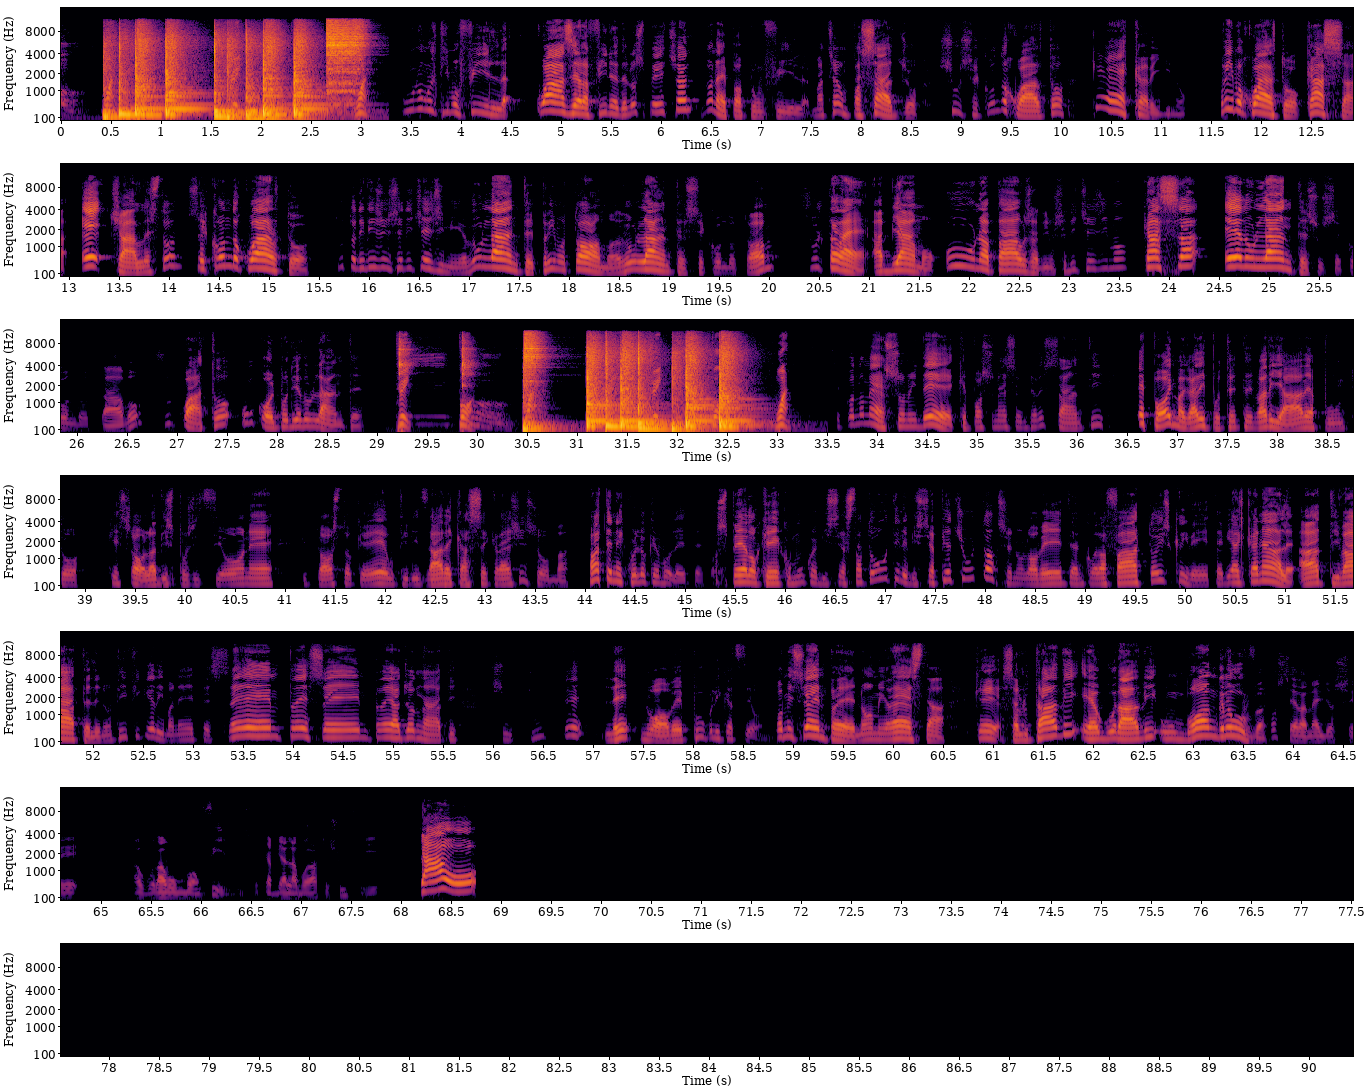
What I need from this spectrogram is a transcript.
ultimo fill quasi alla fine dello special, non è proprio un fill, ma c'è un passaggio sul secondo quarto che è carino. Primo quarto cassa e charleston, secondo quarto tutto diviso in sedicesimi, rullante primo tom, rullante secondo tom. Sul 3 abbiamo una pausa di un sedicesimo, cassa e rullante sul secondo ottavo. Sul 4 un colpo di rullante. Secondo me sono idee che possono essere interessanti e poi magari potete variare appunto, che so, la disposizione piuttosto che utilizzare casse crash, insomma, fatene quello che volete. Spero che comunque vi sia stato utile, vi sia piaciuto. Se non lo avete ancora fatto, iscrivetevi al canale, attivate le notifiche, rimanete sempre, sempre aggiornati tutte le nuove pubblicazioni. Come sempre, non mi resta che salutarvi e augurarvi un buon groove. Forse era meglio se auguravo un buon film, visto che abbiamo lavorato sui film. Ciao!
